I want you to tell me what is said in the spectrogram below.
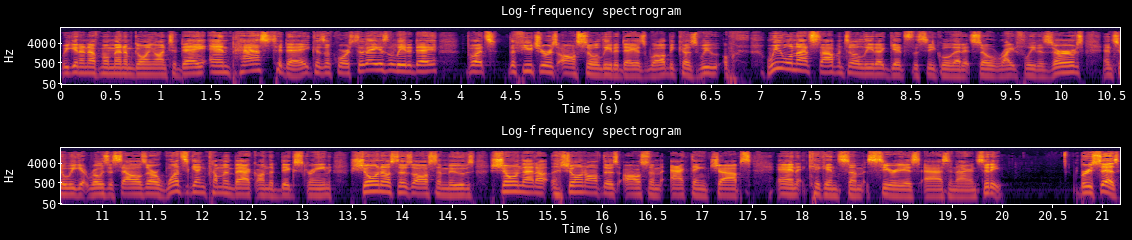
we get enough momentum going on today and past today, because of course today is Alita Day, but the future is also Alita Day as well, because we we will not stop until Alita gets the sequel that it so rightfully deserves. Until we get Rosa Salazar once again coming back on the big screen, showing us those awesome moves, showing that uh, showing off those awesome acting chops, and kicking some serious ass in Iron City. Bruce says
